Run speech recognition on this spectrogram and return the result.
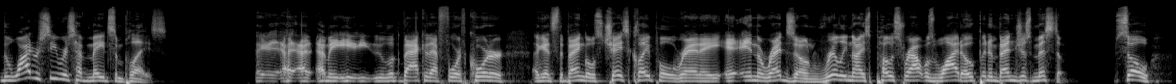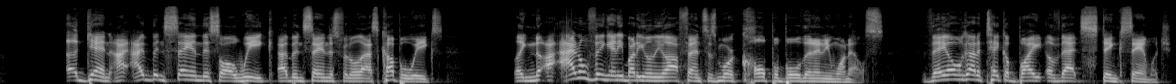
the wide receivers have made some plays. I, I, I, mean, you look back at that fourth quarter against the Bengals. Chase Claypool ran a in the red zone, really nice post route was wide open, and Ben just missed him. So, again, I, have been saying this all week. I've been saying this for the last couple weeks. Like, no, I don't think anybody on the offense is more culpable than anyone else. They all got to take a bite of that stink sandwich.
